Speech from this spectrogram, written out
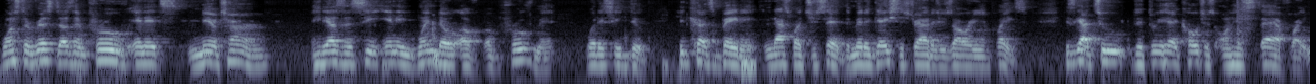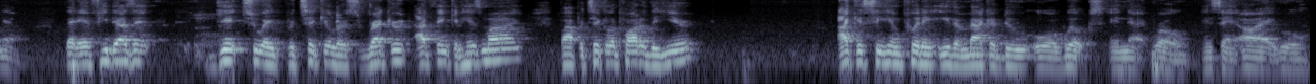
Once the risk doesn't prove in its near term, he doesn't see any window of improvement, what does he do? He cuts baiting, and that's what you said. The mitigation strategy is already in place. He's got two to three head coaches on his staff right now. That if he doesn't get to a particular record, I think in his mind, by a particular part of the year, I can see him putting either McAdoo or Wilks in that role and saying, "All right, Rhule,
